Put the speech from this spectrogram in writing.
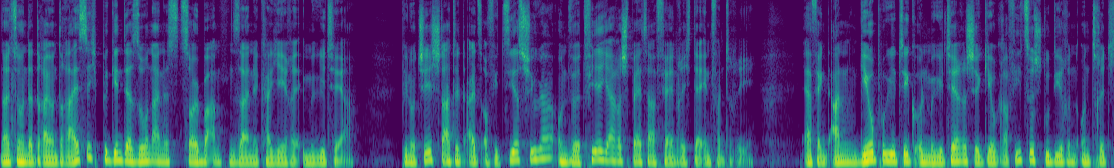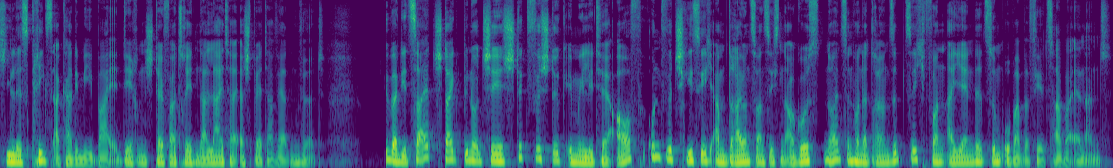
1933 beginnt der Sohn eines Zollbeamten seine Karriere im Militär. Pinochet startet als Offiziersschüler und wird vier Jahre später Fähnrich der Infanterie. Er fängt an, Geopolitik und militärische Geographie zu studieren und tritt Chiles Kriegsakademie bei, deren stellvertretender Leiter er später werden wird. Über die Zeit steigt Pinochet Stück für Stück im Militär auf und wird schließlich am 23. August 1973 von Allende zum Oberbefehlshaber ernannt.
